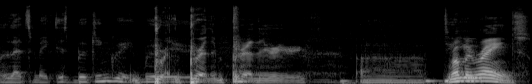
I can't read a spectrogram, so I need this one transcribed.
Let's make this booking great, Brother, brother, brother. Uh, Roman you- Reigns.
